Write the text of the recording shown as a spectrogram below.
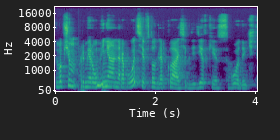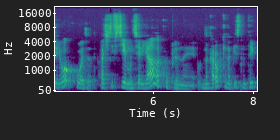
Ну, в общем, к примеру, у меня на работе в Тодлер-классе, где детки с года и четырех ходят, почти все материалы купленные, на коробке написано 3+.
